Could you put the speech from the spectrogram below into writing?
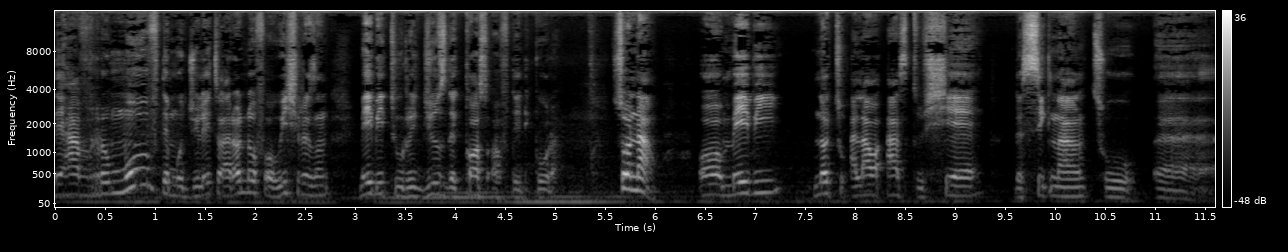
they have removed the modulator. I don't know for which reason. Maybe to reduce the cost of the decoder. So now, or maybe not to allow us to share the signal to uh,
